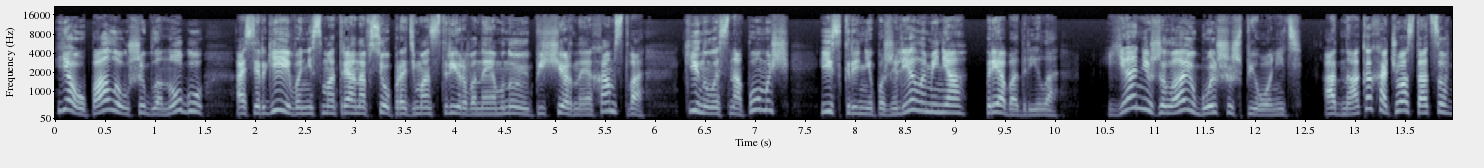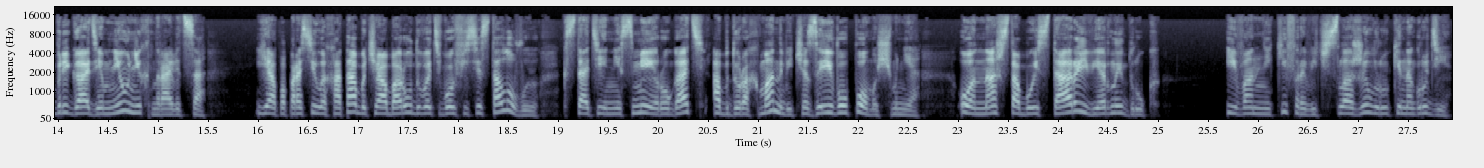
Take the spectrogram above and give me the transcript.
Я упала, ушибла ногу, а Сергеева, несмотря на все продемонстрированное мною пещерное хамство, кинулась на помощь, искренне пожалела меня, приободрила. Я не желаю больше шпионить. Однако хочу остаться в бригаде, мне у них нравится. Я попросила Хатабыча оборудовать в офисе столовую. Кстати, не смей ругать Абдурахмановича за его помощь мне. Он наш с тобой старый верный друг». Иван Никифорович сложил руки на груди.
